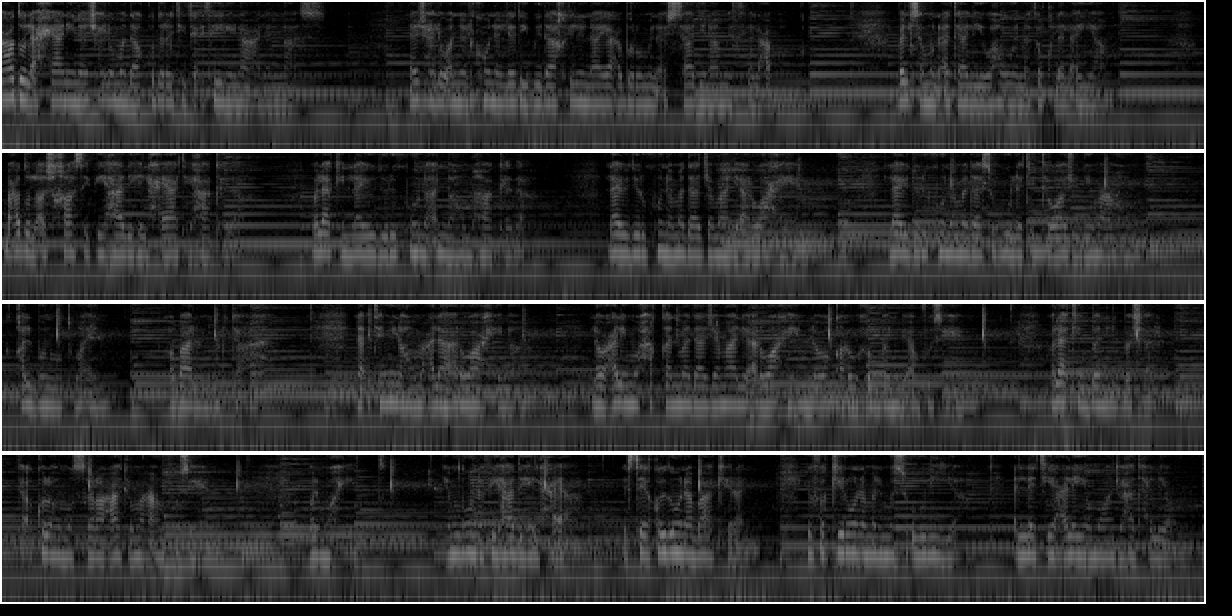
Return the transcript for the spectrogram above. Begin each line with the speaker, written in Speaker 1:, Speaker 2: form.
Speaker 1: بعض الأحيان نجهل مدى قدرة تأثيرنا على الناس. نجهل أن الكون الذي بداخلنا يعبر من أجسادنا مثل العبق. بلسم أتى ليهون ثقل الأيام. بعض الأشخاص في هذه الحياة هكذا ولكن لا يدركون أنهم هكذا. لا يدركون مدى جمال أرواحهم. لا يدركون مدى سهولة التواجد معهم. قلب مطمئن وبال مرتاح. نأتمنهم على أرواحنا. لو علموا حقا مدى جمال أرواحهم لوقعوا حبا بأنفسهم. ولكن بني البشر تأكلهم الصراعات مع أنفسهم والمحيط. يمضون في هذه الحياة يستيقظون باكرا يفكرون ما المسؤولية التي علي مواجهتها اليوم.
